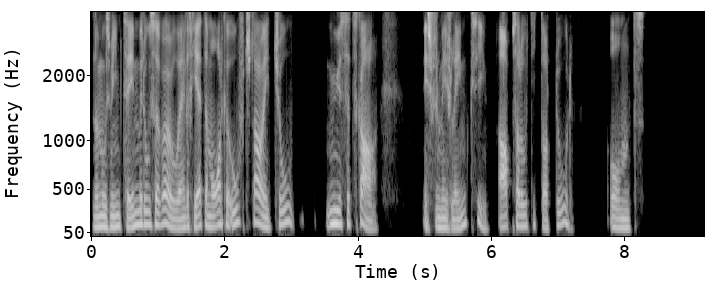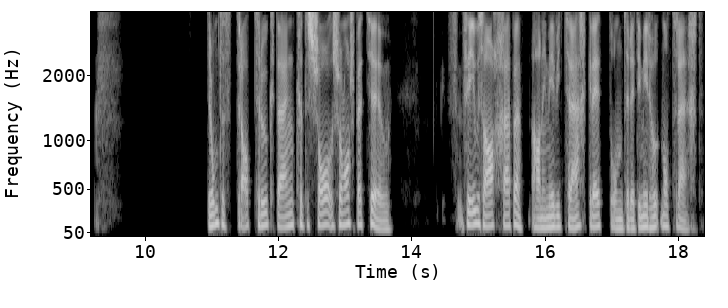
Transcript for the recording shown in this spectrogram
nur aus meinem Zimmer raus wollen, eigentlich jeden Morgen aufzustehen, in die Schule müssen zu gehen, ist für mich schlimm gewesen. Absolute Tortur. Und darum das daran zurückdenken, das ist schon, schon noch speziell. Viele Sachen eben, habe ich mir wie zurecht geredet und rede mir heute noch zurecht.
